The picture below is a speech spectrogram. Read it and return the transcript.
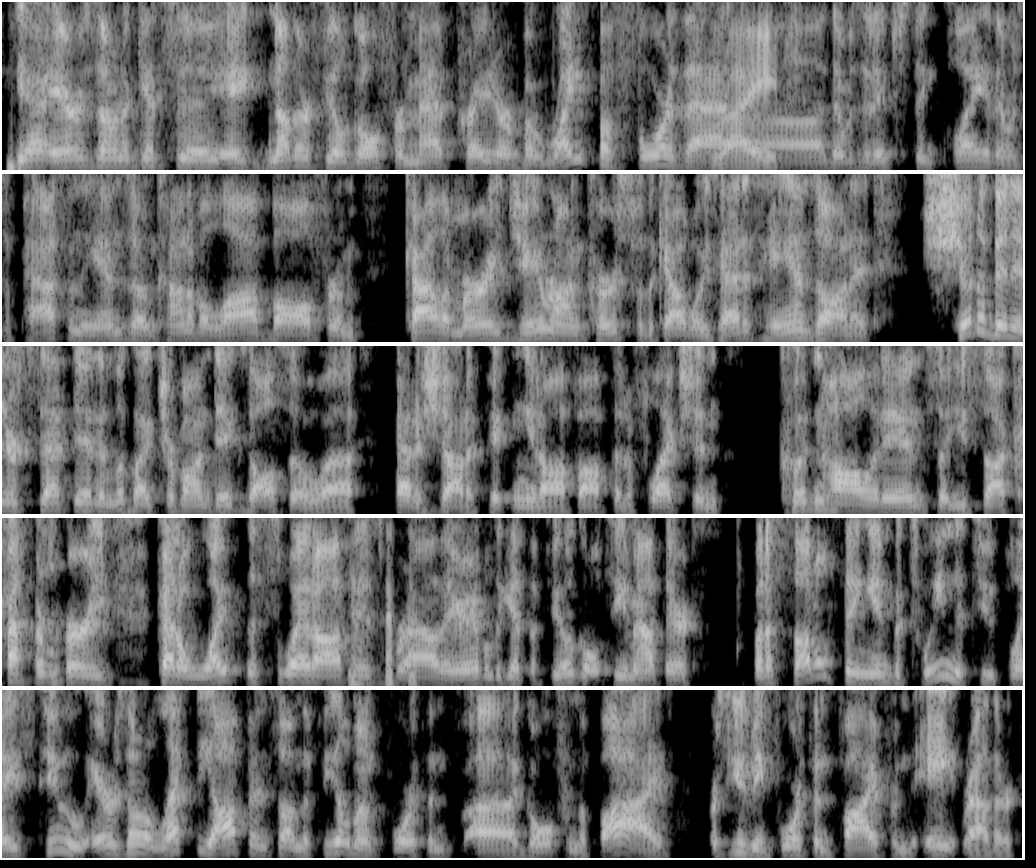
Yeah, Arizona gets a, a- another field goal from Matt Prater, but right before that, Right. uh, there was an interesting play. There was a pass in the end zone, kind of a lob ball from Kyler Murray. Jayron Kearse for the Cowboys had his hands on it, should have been intercepted. It looked like Trevon Diggs also uh, had a shot at picking it off off the deflection. Couldn't haul it in, so you saw Kyler Murray kind of wipe the sweat off his brow. they were able to get the field goal team out there. But a subtle thing in between the two plays too, Arizona left the offense on the field on fourth and uh, goal from the five, or excuse me, fourth and five from the eight rather.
